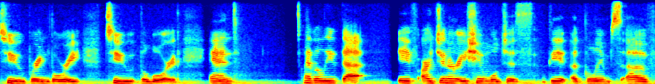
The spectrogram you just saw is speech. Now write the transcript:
to bring glory to the Lord. And I believe that if our generation will just get a glimpse of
